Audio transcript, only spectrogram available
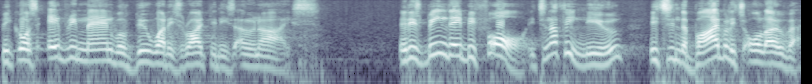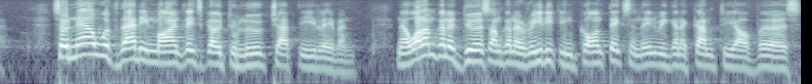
because every man will do what is right in his own eyes. It has been there before. It's nothing new. It's in the Bible, it's all over. So now, with that in mind, let's go to Luke chapter 11. Now, what I'm going to do is I'm going to read it in context, and then we're going to come to our verse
